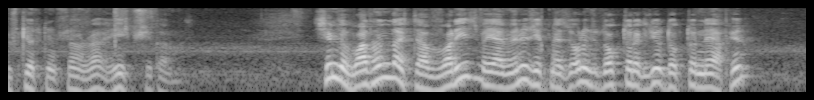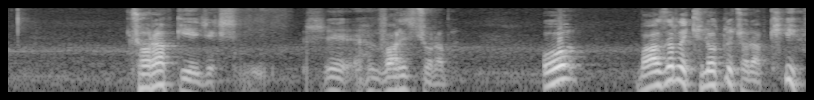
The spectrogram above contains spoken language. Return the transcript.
3-4 gün sonra hiçbir şey kalmadı. Şimdi vatandaşta variz veya venöz yetmezliği olunca doktora gidiyor. Doktor ne yapıyor? Çorap giyeceksin. Şey, variz çorabı. O bazıları da kilotlu çorap giyiyor.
